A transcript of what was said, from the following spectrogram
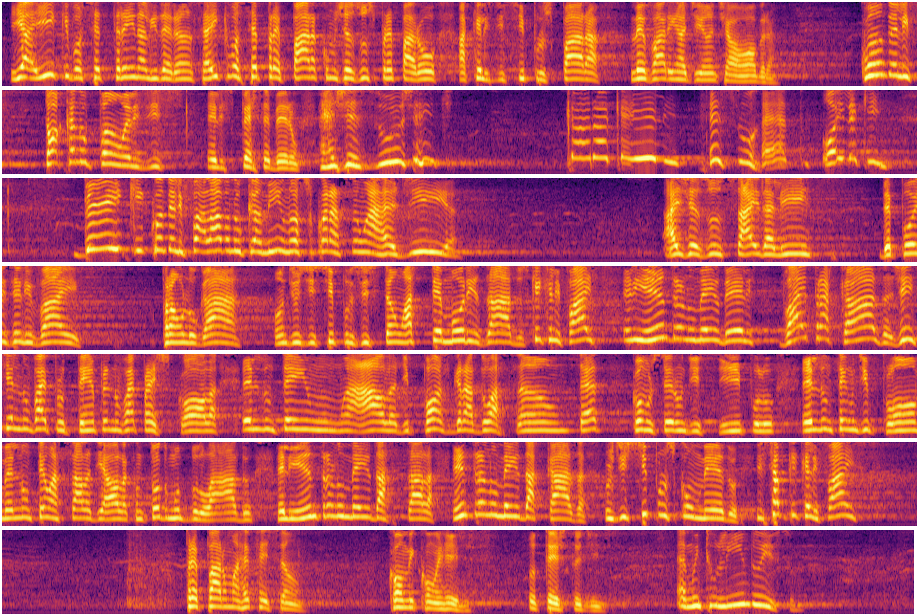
E é aí que você treina a liderança, é aí que você prepara como Jesus preparou aqueles discípulos para levarem adiante a obra. Quando ele toca no pão, eles, diz, eles perceberam: é Jesus, gente. Caraca, é Ele, ressurreto. Olha aqui. Bem que quando ele falava no caminho, nosso coração ardia. Aí Jesus sai dali, depois ele vai para um lugar onde os discípulos estão atemorizados. O que, que ele faz? Ele entra no meio deles, vai para casa. Gente, ele não vai para o templo, ele não vai para a escola, ele não tem uma aula de pós-graduação, certo? Como ser um discípulo, ele não tem um diploma, ele não tem uma sala de aula com todo mundo do lado, ele entra no meio da sala, entra no meio da casa, os discípulos com medo, e sabe o que, que ele faz? Prepara uma refeição, come com eles, o texto diz. É muito lindo isso,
